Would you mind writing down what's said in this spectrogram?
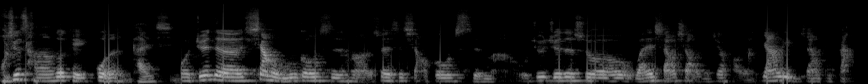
我就常常都可以过得很开心。我觉得像我们公司哈，算是小公司嘛，我就觉得说玩小小的就好了，压力比较不大。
